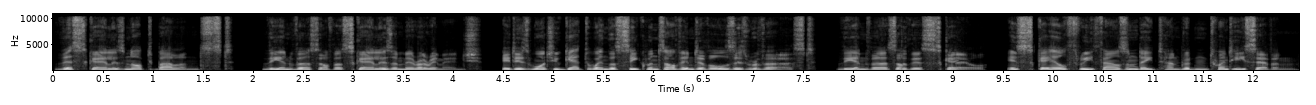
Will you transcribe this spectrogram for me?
This scale is not balanced. The inverse of a scale is a mirror image. It is what you get when the sequence of intervals is reversed. The inverse of this scale is scale 3827,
